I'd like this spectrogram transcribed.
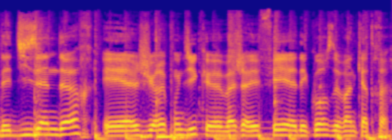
des dizaines d'heures et je lui ai répondu que bah, j'avais fait des courses de 24 heures.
